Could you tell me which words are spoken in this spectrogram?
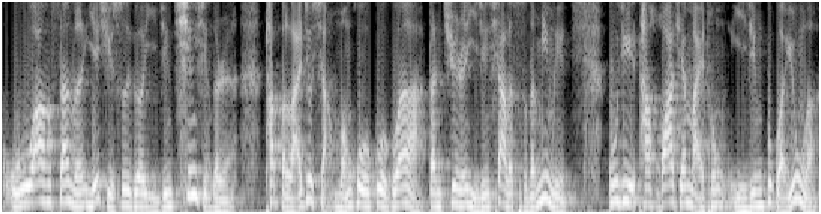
吴昂三文也许是个已经清醒的人，他本来就想蒙混过关啊，但军人已经下了死的命令，估计他花钱买通已经不管用了，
